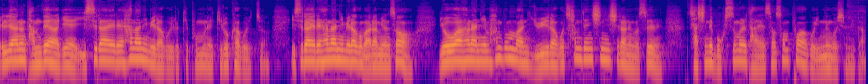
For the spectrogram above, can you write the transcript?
엘리야는 담대하게 이스라엘의 하나님이라고 이렇게 본문에 기록하고 있죠. 이스라엘의 하나님이라고 말하면서 여호와 하나님 한 분만 유일하고 참된 신이시라는 것을 자신의 목숨을 다해서 선포하고 있는 것입니다.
